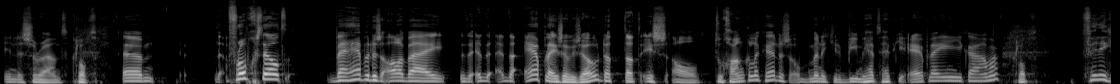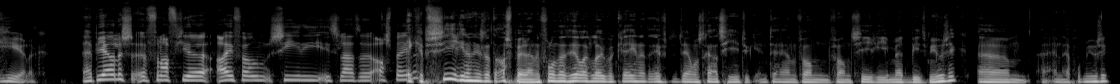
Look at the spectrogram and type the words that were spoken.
in de surround. Klopt. Ehm, vooropgesteld, wij hebben dus allebei... De Airplay sowieso, dat, dat is al toegankelijk. Hè? Dus op het moment dat je de beam hebt, heb je Airplay in je kamer. Klopt. Vind ik heerlijk. Heb jij wel eens eh, vanaf je iPhone Siri iets laten afspelen? Ik heb Siri nog eens laten afspelen. En ik vond het heel erg leuk. We kregen net even de demonstratie hier natuurlijk intern van, van Siri met Beats Music. ehm, en Apple Music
